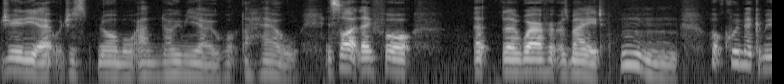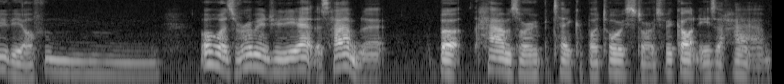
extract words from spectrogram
Juliet, which is normal, and Gnomeo. What the hell? It's like they thought at the wherever it was made. Hmm, what can we make a movie of? Hmm. Oh, there's Romeo and Juliet. There's Hamlet, but Ham's already been taken by Toy Story, so we can't use a ham.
